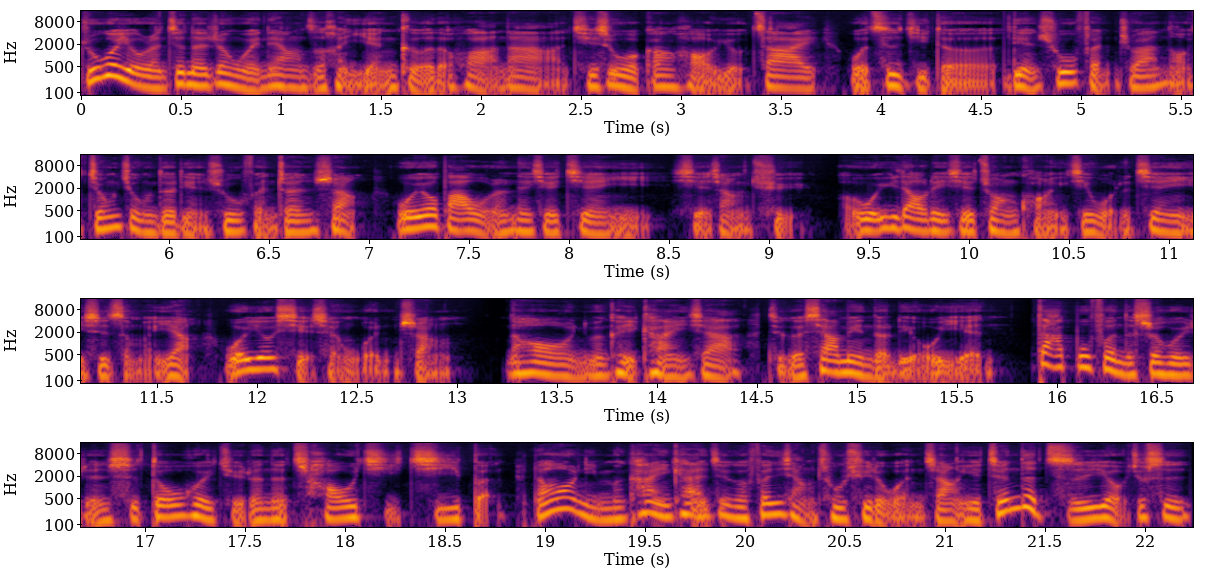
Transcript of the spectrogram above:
如果有人真的认为那样子很严格的话，那其实我刚好有在我自己的脸书粉砖哦，炯炯的脸书粉砖上，我有把我的那些建议写上去，我遇到的一些状况以及我的建议是怎么样，我也有写成文章。然后你们可以看一下这个下面的留言，大部分的社会人士都会觉得那超级基本。然后你们看一看这个分享出去的文章，也真的只有就是。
